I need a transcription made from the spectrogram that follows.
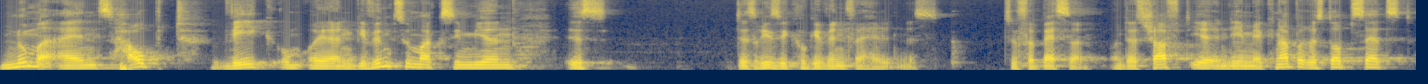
Nummer eins Hauptweg, um euren Gewinn zu maximieren, ist das Risiko-Gewinn-Verhältnis zu verbessern. Und das schafft ihr, indem ihr knappere Stops setzt,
